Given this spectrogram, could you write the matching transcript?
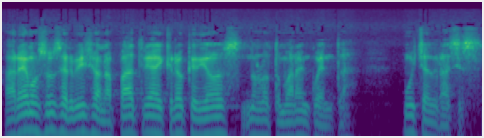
Haremos un servicio a la patria y creo que Dios nos lo tomará en cuenta. Muchas gracias.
